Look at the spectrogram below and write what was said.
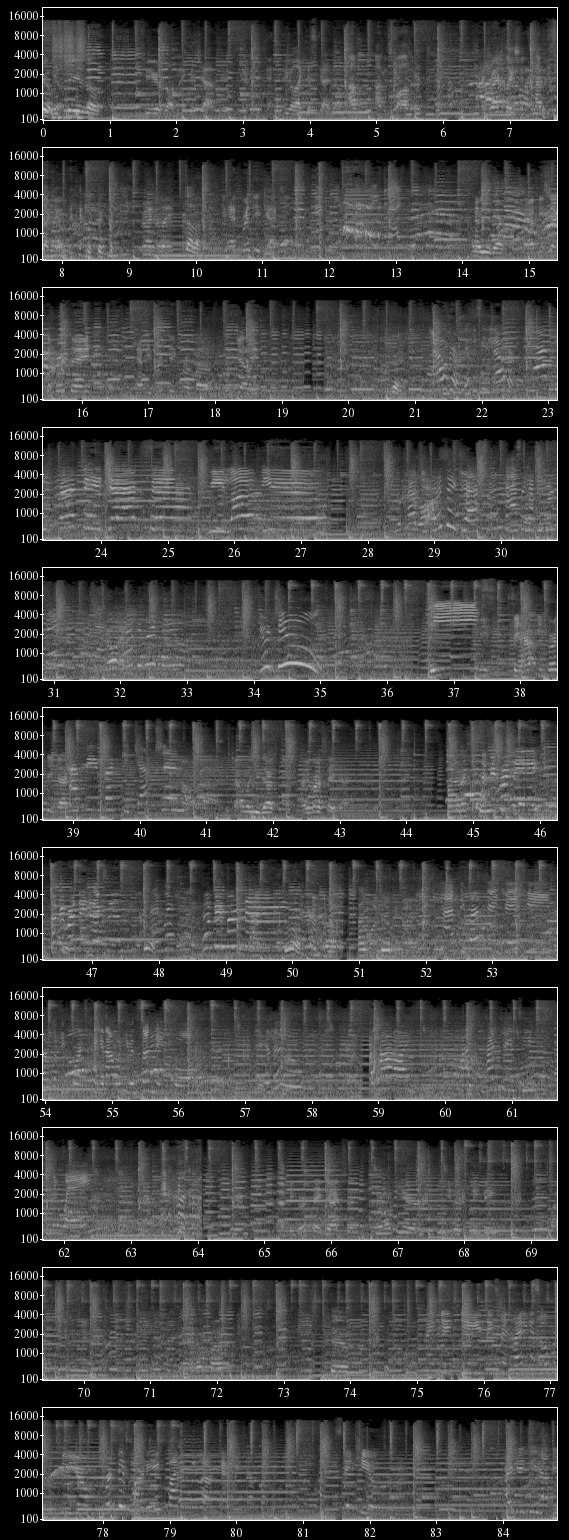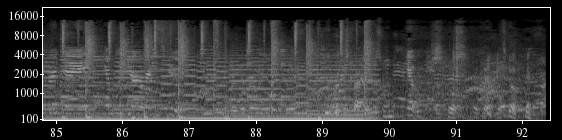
Two. Two years old. Two years old, man. Good job, dude. Hope you like this guy, though. I'm, I'm his father. Congratulations. Happy second. Congratulations. Tell him. Happy birthday, Jackson. How about you, Dad? Happy second birthday. Happy birthday from uh, Joey. Good. Jackson. Happy birthday, Jackson. Oh, Alright, good job. How about you, Dad? Happy birthday, Jackson. We're just crashing this one? Yep. Oh, cool. Okay, let's go.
